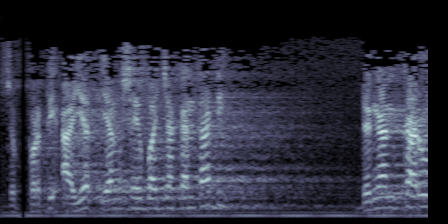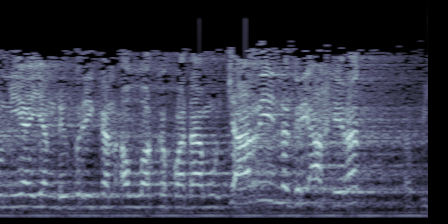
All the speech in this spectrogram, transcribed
Seperti ayat yang saya bacakan tadi. Dengan karunia yang diberikan Allah kepadamu, cari negeri akhirat, tapi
